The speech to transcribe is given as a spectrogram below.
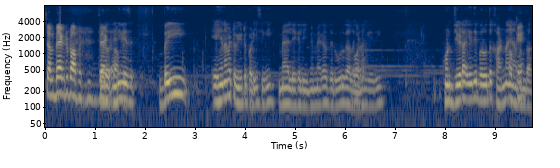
ਚਲ ਬੈਕ ਟੂ ਟਾਪਿਕ ਚਲੋ ਐਨੀਵੇਜ਼ ਬਈ ਇਹ ਨਾ ਮੈਂ ਟਵੀਟ ਪੜ੍ਹੀ ਸੀਗੀ ਮੈਂ ਲਿਖ ਲਈ ਮੈਂ ਕਿਹਾ ਜ਼ਰੂਰ ਗੱਲ ਕਰਾਂਗੇ ਇਹਦੀ। ਹੁਣ ਜਿਹੜਾ ਇਹਦੇ ਵਿਰੁੱਧ ਖੜਨਾ ਆ ਬੰਦਾ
